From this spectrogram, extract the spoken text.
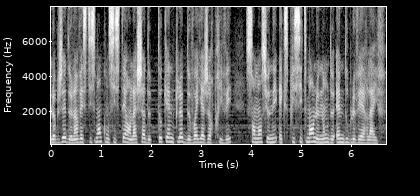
l'objet de l'investissement consistait en l'achat de token club de voyageurs privés, sans mentionner explicitement le nom de MWR Life.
